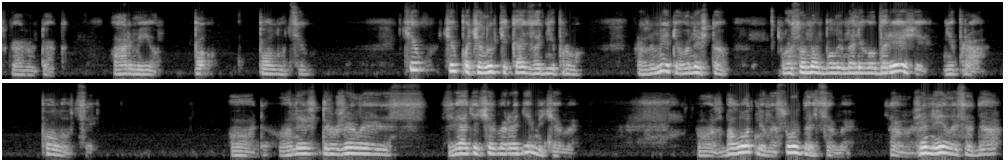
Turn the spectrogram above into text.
скажімо так, армію по- половців. Ті, почали втікати за Дніпро. Розумієте, вони ж то в основному були на лівобережжі Дніпра, половці. Вони ж дружили з Вятичами Радімічами, з болотними, суздальцями. Там, женилися, да.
